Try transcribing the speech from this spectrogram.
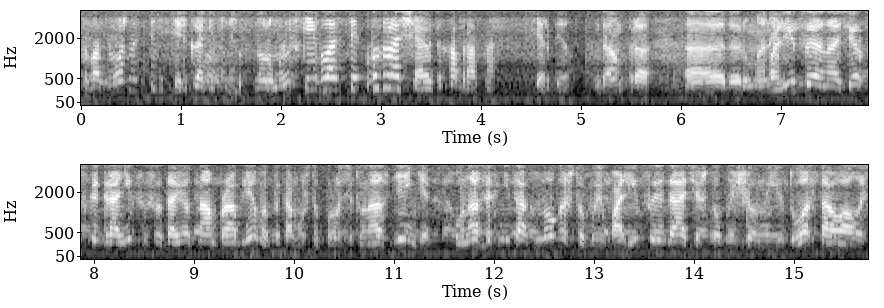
за возможность пересечь границу, но румынские власти возвращают их обратно в Сербию. Э, Полиция на сербской границе создает нам проблемы, потому что просит у нас деньги. У нас их не так много, чтобы и полиции дать, и чтобы еще на еду оставалось.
